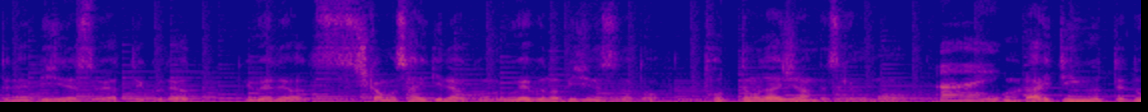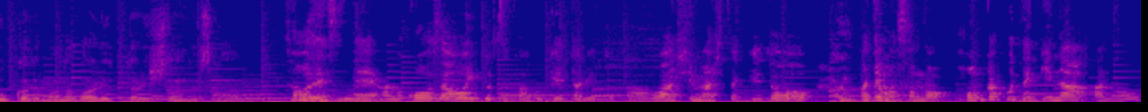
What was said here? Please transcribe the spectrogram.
てねビジネスをやっていくでは上ではしかも最近ではこのウェブのビジネスだととっても大事なんですけどもはい。このライティングってどっかで学ばれたりしたんですか？そうですね。あの講座をいくつか受けたりとかはしましたけど、はい。まあ、でもその本格的なあの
